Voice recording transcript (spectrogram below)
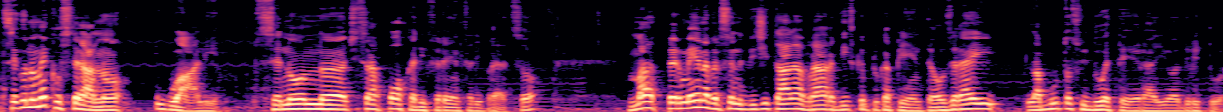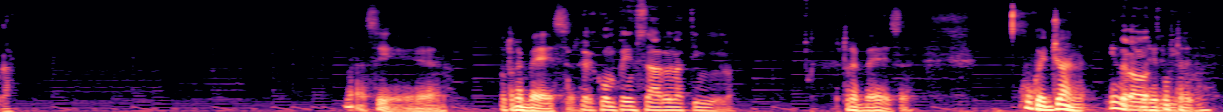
secondo me costeranno uguali, se non ci sarà poca differenza di prezzo, ma per me la versione digitale avrà hard disk più capiente, oserei la butto sui 2 tera io addirittura. Ma sì, eh, potrebbe essere. Per compensare un attimino. Potrebbe essere. Comunque Gian, io Però vorrei portare... dico.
